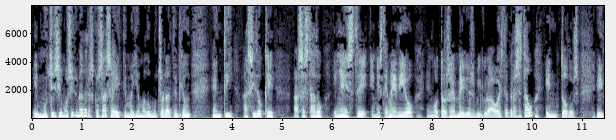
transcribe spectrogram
en muchísimos, y una de las cosas eh, que me ha llamado mucho la atención en ti ha sido que has estado en este, en este medio, en otros eh, medios vinculados a este, pero has estado en todos. Eh,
